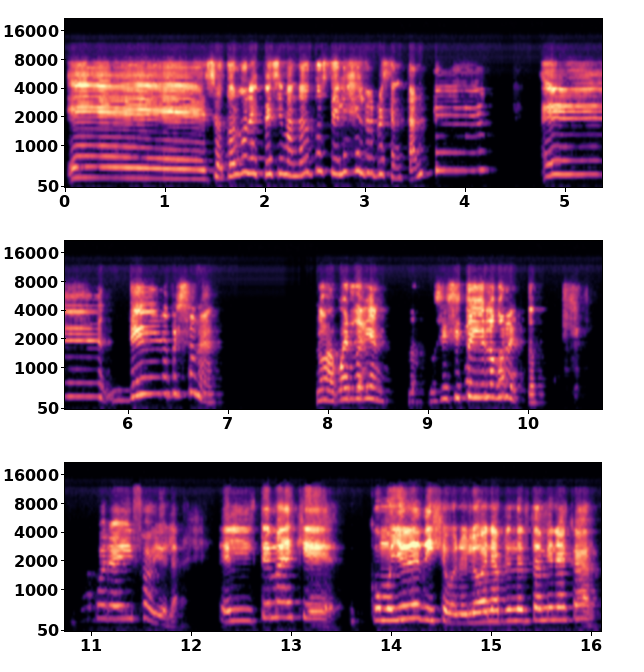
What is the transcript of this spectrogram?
eh, se otorga una especie de mandato, entonces él es el representante eh, de la persona. No me acuerdo bien, no, no sé si estoy en lo correcto. Por ahí, Fabiola. El tema es que, como yo les dije, bueno, lo van a aprender también acá,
